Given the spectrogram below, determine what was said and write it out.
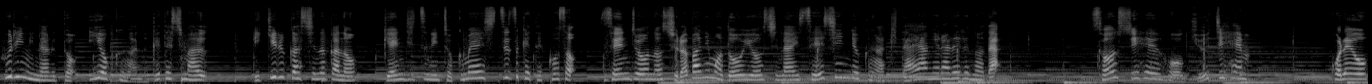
不利になると意欲が抜けてしまう。生きるか死ぬかの現実に直面し続けてこそ戦場の修羅場にも動揺しない精神力が鍛え上げられるのだ。孫子兵法窮地編。これを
